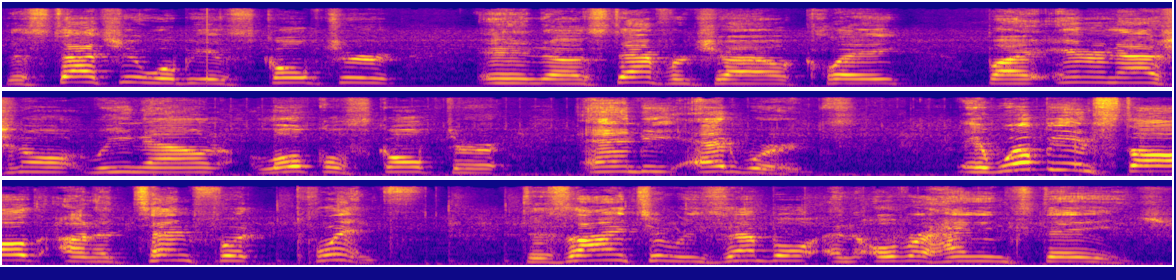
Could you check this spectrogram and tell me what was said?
The statue will be a sculpture in uh, Staffordshire clay by international renowned local sculptor Andy Edwards. It will be installed on a 10 foot plinth designed to resemble an overhanging stage.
